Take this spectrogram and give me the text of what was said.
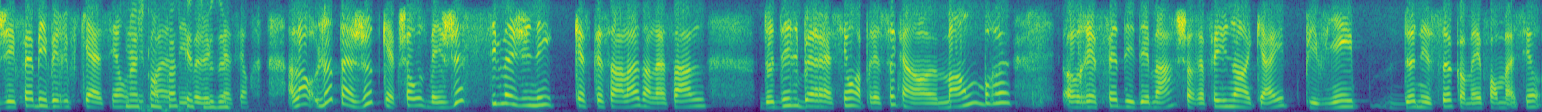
j'ai fait mes vérifications. Ouais, je comprends ce que tu veux dire. Alors là, tu ajoutes quelque chose, mais juste s'imaginer qu'est-ce que ça a l'air dans la salle de délibération après ça, quand un membre aurait fait des démarches, aurait fait une enquête, puis vient donner ça comme information.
